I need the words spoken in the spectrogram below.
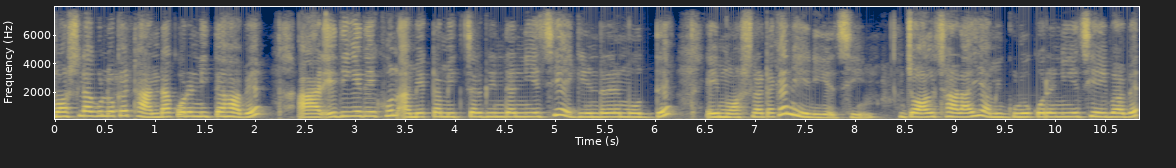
মশলাগুলোকে ঠান্ডা করে নিতে হবে। আর এদিকে দেখুন, আমি একটা মিক্সচার গ্রিন্ডার নিয়েছি। এই গ্রিন্ডারের মধ্যে এই মশলাটাকে নিয়ে নিয়েছি। জল ছাড়াই আমি গুঁড়ো করে নিয়েছি এইভাবে।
